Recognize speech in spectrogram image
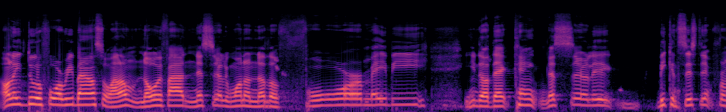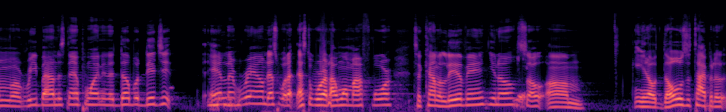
Only do a four rebound, so I don't know if I necessarily want another four, maybe you know, that can't necessarily be consistent from a rebounding standpoint in a double digit mm-hmm. realm. That's what that's the word I want my four to kind of live in. You know, yeah. so um, you know, those are type of the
